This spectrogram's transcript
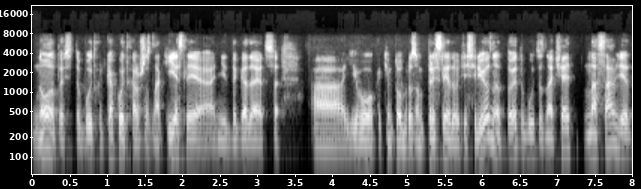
но, то есть, это будет хоть какой-то хороший знак. Если они догадаются а, его каким-то образом преследовать и серьезно, то это будет означать, на самом деле,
